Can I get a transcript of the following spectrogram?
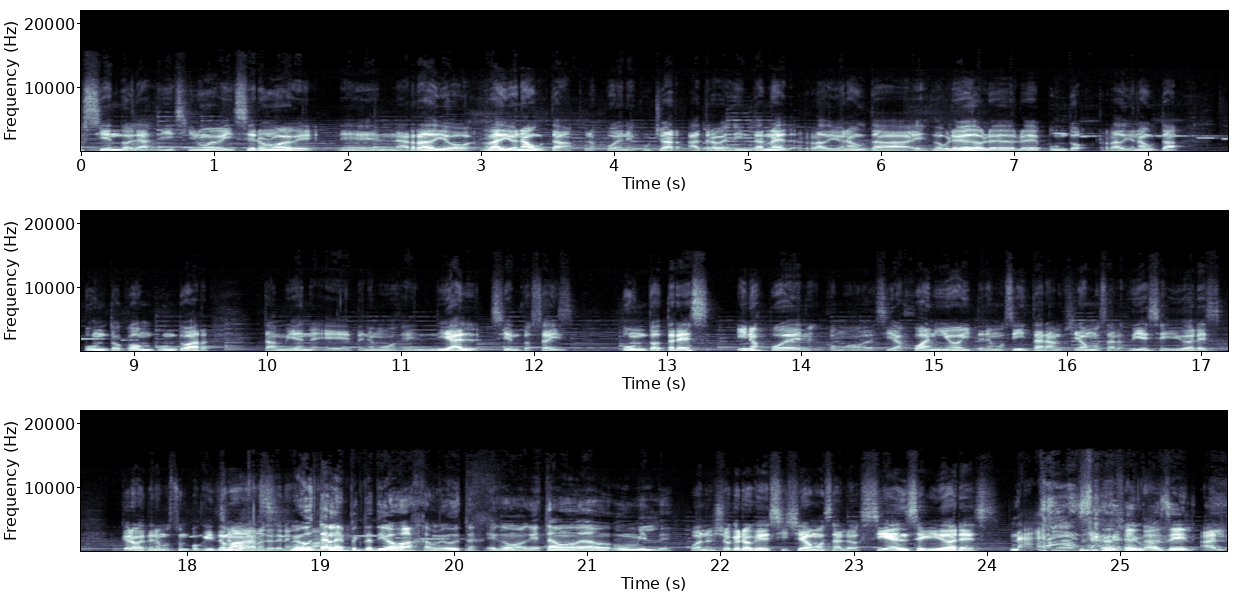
Siendo las 19 y 09 en la radio Radionauta. Nos pueden escuchar a través de internet. Radionauta es www.radionauta.com.ar. También eh, tenemos en Dial 106.3. Y nos pueden, como decía Juan y hoy, tenemos Instagram. Llegamos a los 10 seguidores. Creo que tenemos un poquito más. Me gustan más. las expectativas bajas, me gusta. Es como que estamos humildes. Bueno, yo creo que si llegamos a los 100 seguidores. Nah, es imposible. al-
